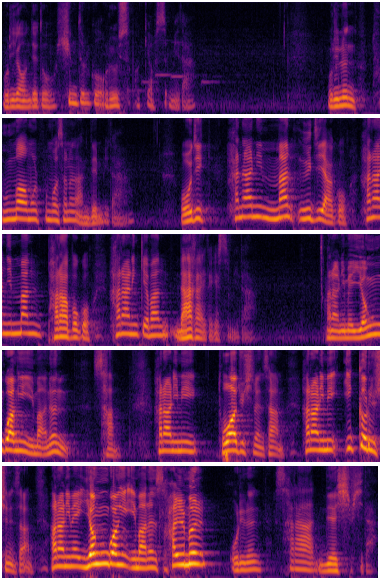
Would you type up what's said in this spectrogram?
우리 가운데도 힘들고 어려울 수밖에 없습니다. 우리는 두 마음을 품어서는 안 됩니다. 오직 하나님만 의지하고 하나님만 바라보고 하나님께만 나가야 되겠습니다. 하나님의 영광이 임하는 삶, 하나님이 도와주시는 삶, 하나님이 이끌어 주시는 삶, 하나님의 영광이 임하는 삶을 우리는 살아내십시다.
